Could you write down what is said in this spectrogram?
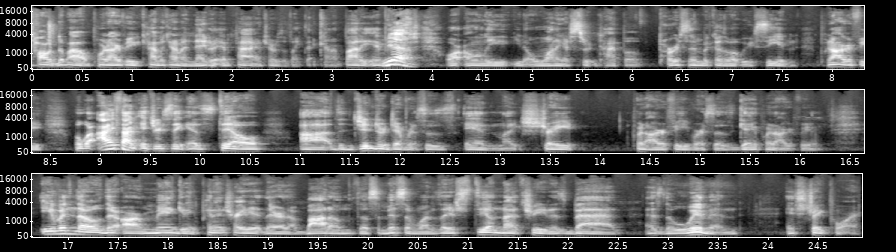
talked about pornography having kind of a negative impact in terms of like that kind of body image yeah. or only you know wanting a certain type of person because of what we see in pornography but what i find interesting is still uh, the gender differences in like straight pornography versus gay pornography even though there are men getting penetrated they're the bottom the submissive ones they're still not treated as bad as the women in straight porn.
